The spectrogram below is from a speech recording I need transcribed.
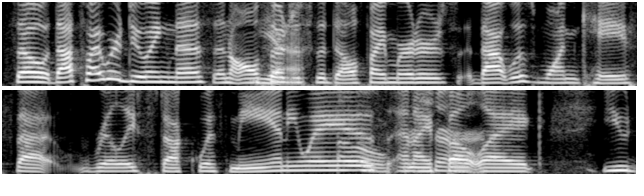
So that's why we're doing this. And also Yeah. just the Delphi murders. That was one case that really stuck with me, anyways. Oh, and I felt like you,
